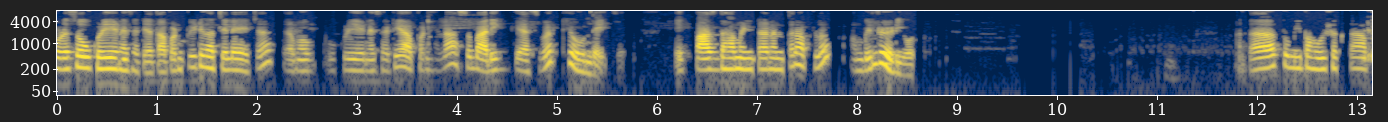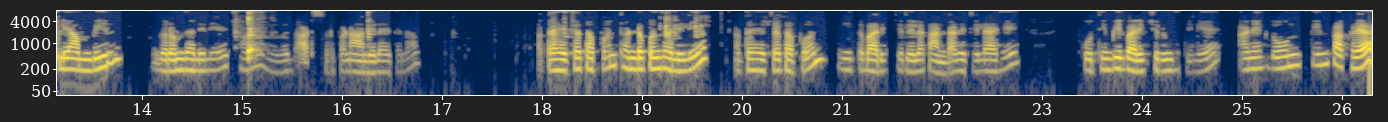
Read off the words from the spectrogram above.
थोडंसं उकळी येण्यासाठी आता आपण पीठ घातलेलं आहे याच्यात त्यामुळे उकळी येण्यासाठी आपण ह्याला असं बारीक गॅसवर ठेवून द्यायचं. एक पाच दहा मिनटानंतर आपलं आंबील रेडी होतं. आता तुम्ही पाहू शकता आपली आंबील गरम झालेली आहे छान. दाटसरपणा आलेला आहे त्याला. आता ह्याच्यात आपण थंड पण झालेली आहे. आता ह्याच्यात आपण मी इथं बारीक चिरलेला कांदा घेतलेला आहे. कोथिंबीर बारीक चिरून घेतलेली आहे. आणि एक दोन तीन पाकळ्या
